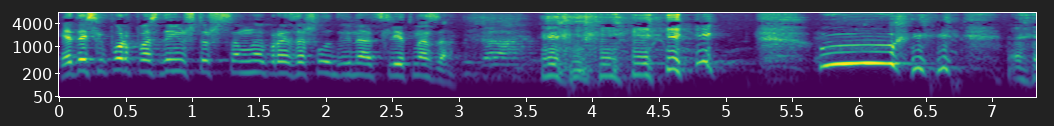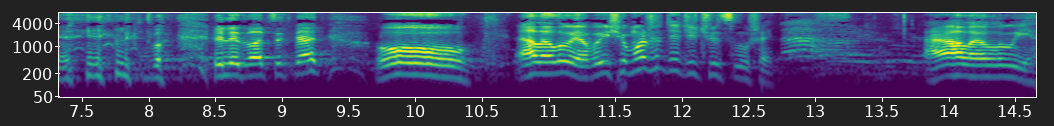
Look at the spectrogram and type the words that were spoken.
я до сих пор познаю, что же со мной произошло 12 лет назад. Или 25. О, аллилуйя. Вы еще можете чуть-чуть слушать? Аллилуйя.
